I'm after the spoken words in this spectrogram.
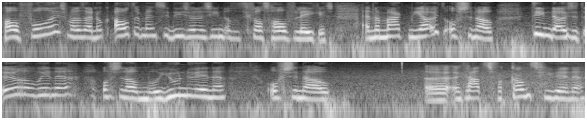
half vol is. Maar er zijn ook altijd mensen die zullen zien dat het glas half leeg is. En dat maakt niet uit of ze nou 10.000 euro winnen. Of ze nou een miljoen winnen. Of ze nou uh, een gratis vakantie winnen.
